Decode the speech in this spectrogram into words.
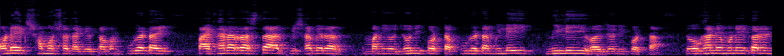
অনেক সমস্যা থাকে। তখন পুরোটাই পায়খানার রাস্তা আর পেশাবের মানে ওই জনিপথটা পুরোটা মিলেই মিলেই হয় জনিপথটা তো ওখানে মনে করেন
